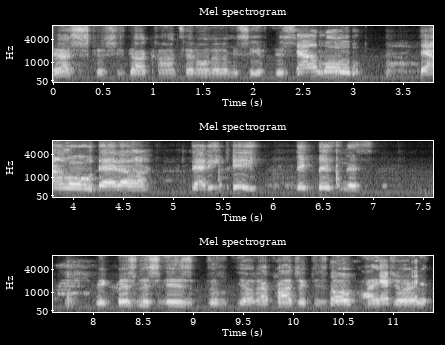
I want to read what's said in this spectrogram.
Yes, because she's got content on it. Let me see if this. Download, download that uh that EP, Big Business. Big business is the yo. That project is dope. I enjoyed it.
